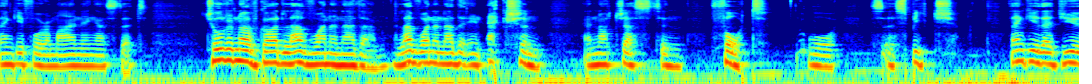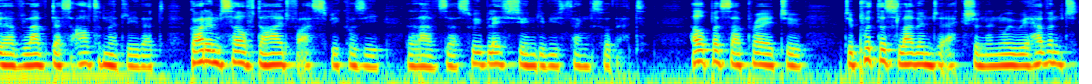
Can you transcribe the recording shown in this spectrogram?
Thank you for reminding us that children of God love one another, love one another in action and not just in thought or uh, speech. Thank you that you have loved us ultimately, that God Himself died for us because He loves us. We bless you and give you thanks for that. Help us, I pray, to, to put this love into action. And where we haven't,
